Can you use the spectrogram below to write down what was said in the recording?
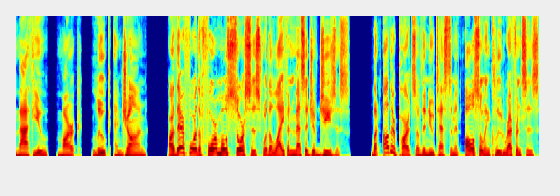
Matthew, Mark, Luke, and John are therefore the foremost sources for the life and message of Jesus. But other parts of the New Testament also include references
